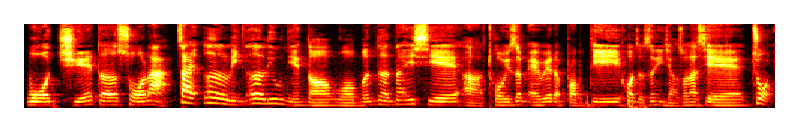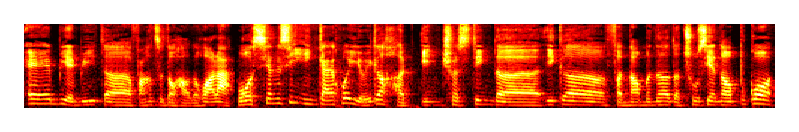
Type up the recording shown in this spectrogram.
我觉得说啦，在二零二六年呢，我们的那一些啊、tourism area 的 property，或者是你讲说那些做 Airbnb 的房子都好的话啦，我相信应该会有一个很 interesting 的一个 phenomena 的出现哦。不过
